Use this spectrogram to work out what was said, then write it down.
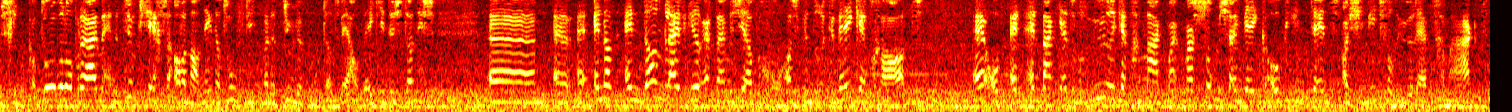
misschien mijn kantoor wel opruimen. En natuurlijk zeggen ze allemaal, nee, dat hoeft niet. Maar natuurlijk moet dat wel, weet je. Dus dat is... Uh, uh, en, dan, en dan blijf ik heel erg bij mezelf. Goh, als ik een drukke week heb gehad... Hè, of, en, en maakt niet uit hoeveel uren ik heb gemaakt. Maar, maar soms zijn weken ook intens als je niet veel uren hebt gemaakt.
